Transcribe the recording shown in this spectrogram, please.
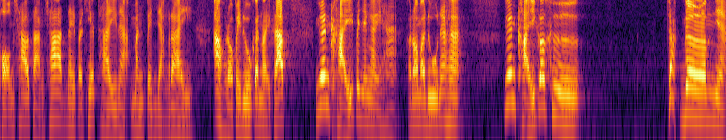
ของชาวต่างชาติในประเทศไทยน่ะมันเป็นอย่างไรอ้าวเราไปดูกันหน่อยครับ เงื่อนไขเป็นยังไงฮะเรามาดูนะฮะเงื่อนไขก็คือ จากเดิมเนี่ย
